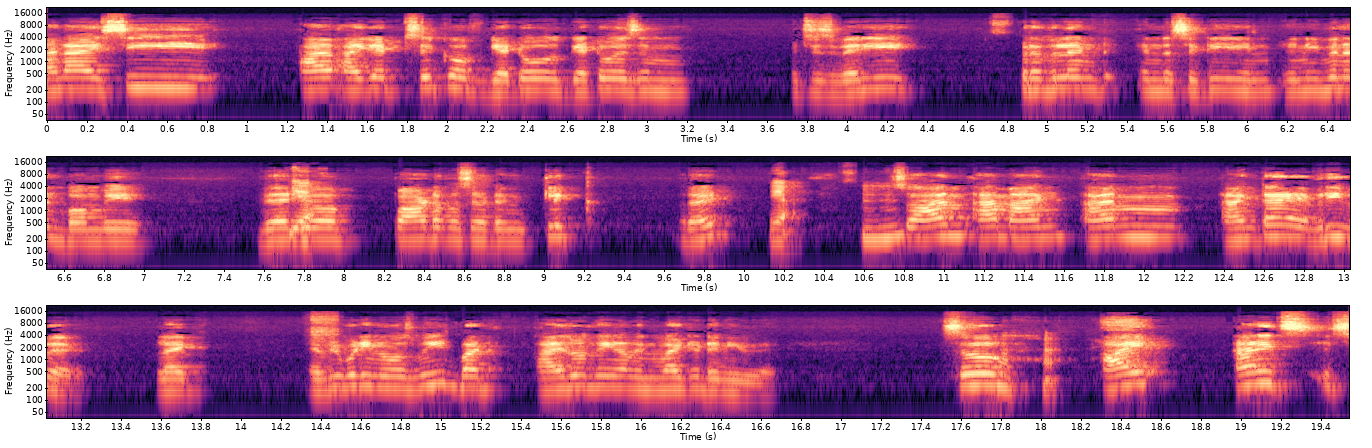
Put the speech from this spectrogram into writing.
and I see, I, I get sick of ghetto ghettoism, which is very prevalent in the city, in, in even in Bombay, where Yeah. you're part of a certain clique, right? Yeah. Mhm. So I'm I'm an, I'm anti everywhere. Like everybody knows me, but I don't think I'm invited anywhere. So I and it's it's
